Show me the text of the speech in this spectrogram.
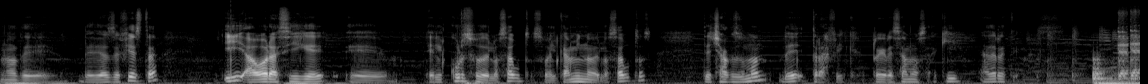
no de, de Días de Fiesta. Y ahora sigue eh, el curso de los autos o el camino de los autos de Charles Dumont de Traffic. Regresamos aquí a Derretinas. De.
